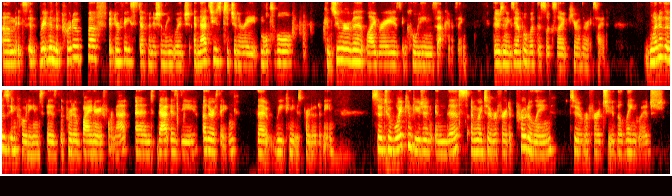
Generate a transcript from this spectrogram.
Um, it's written in the protobuf interface definition language, and that's used to generate multiple consumer event libraries, encodings, that kind of thing. There's an example of what this looks like here on the right side. One of those encodings is the proto-binary format, and that is the other thing that we can use proto to mean. So to avoid confusion in this, I'm going to refer to protoling to refer to the language.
